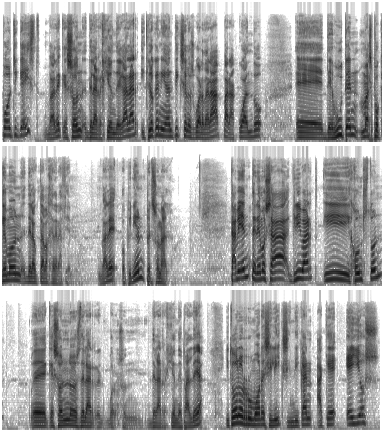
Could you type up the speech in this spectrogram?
Poltergeist, ¿vale? Que son de la región de Galar. Y creo que Niantic se los guardará para cuando eh, debuten más Pokémon de la octava generación. ¿Vale? Opinión personal. También tenemos a Gribart y Houndstone, eh, que son los de la, bueno, son de la región de Paldea. Y todos los rumores y leaks indican a que ellos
